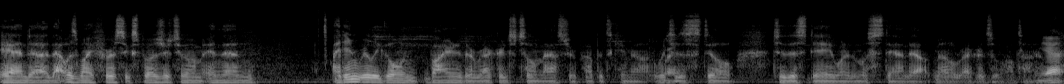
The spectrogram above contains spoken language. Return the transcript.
And uh, that was my first exposure to him, and then. I didn't really go and buy any of their records till Master of Puppets came out, which Right. is still to this day one of the most standout metal records of all time. Yeah,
